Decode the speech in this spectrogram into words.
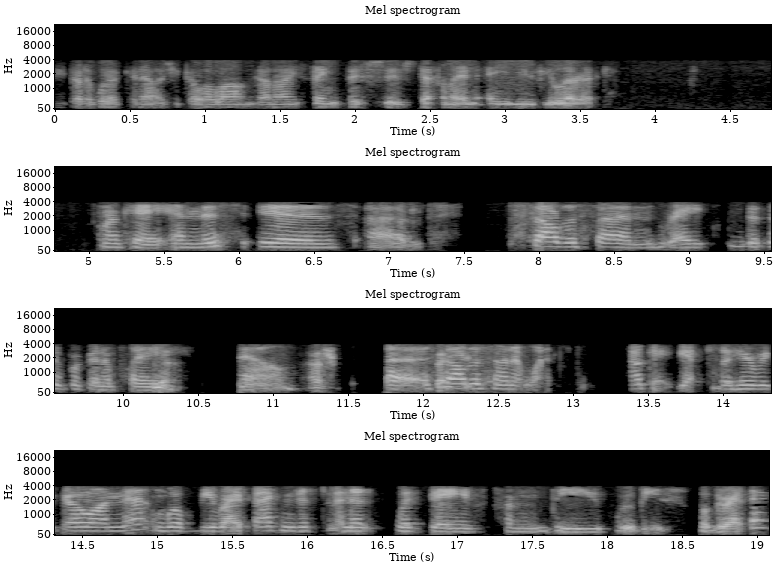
you've got to work it out as you go along. And I think this is definitely an A movie lyric. Okay, and this is um, "Sell the Sun," right? That, that we're going to play yeah. now. Uh, "Sell you. the Sun" at once. Okay, yep. So here we go on that, and we'll be right back in just a minute with Dave from the Rubys. We'll be right back.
